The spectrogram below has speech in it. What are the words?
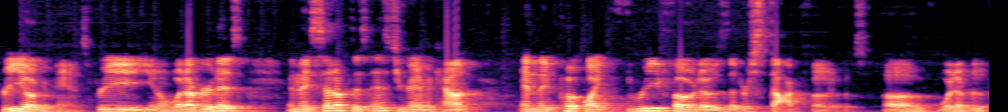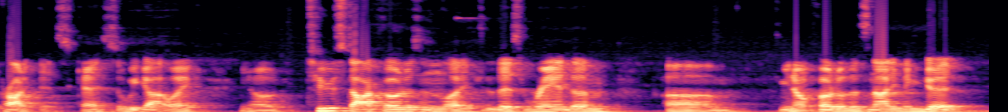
free yoga pants, free, you know, whatever it is. And they set up this Instagram account and they put like three photos that are stock photos of whatever the product is, okay? So we got like, you know, two stock photos and like this random, um, you know, photo that's not even good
